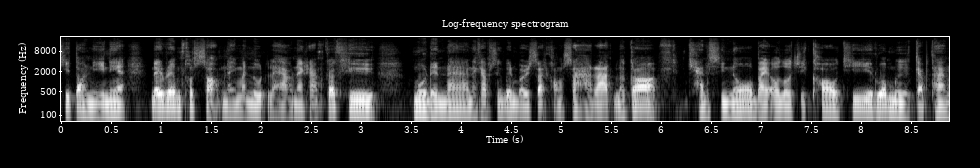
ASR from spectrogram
ที่ตอนนี้เนี่ยได้เริ่มทดสอบในมนุษย์แล้วนะครับ ก็คือ Moderna นะครับซึ่งเป็นบริษัทของสหรัฐ แล้วก็ CanSino Biological ที่ร่วมมือกับทาง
